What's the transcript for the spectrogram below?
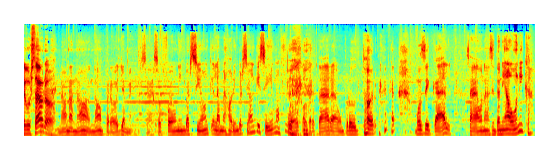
¿Te gusta o no? No, no, no, no, pero óyeme, o sea, eso fue una inversión, que la mejor inversión que hicimos fue contratar a un productor musical, o sea, una sintonía única.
